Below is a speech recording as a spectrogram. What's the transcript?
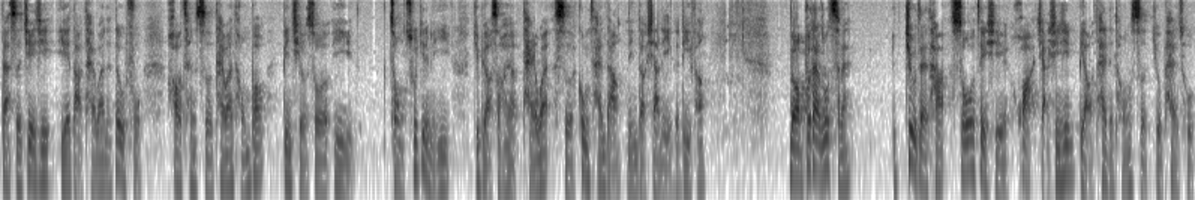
但是借机也打台湾的豆腐，号称是台湾同胞，并且说以总书记的名义就表示好像台湾是共产党领导下的一个地方。那么不但如此呢？就在他说这些话、假惺惺表态的同时，就派出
